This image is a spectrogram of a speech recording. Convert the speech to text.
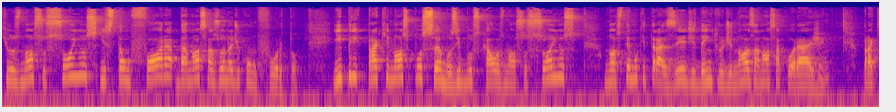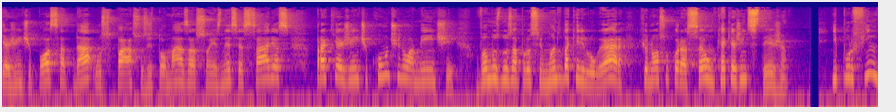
que os nossos sonhos estão fora da nossa zona de conforto. E para que nós possamos ir buscar os nossos sonhos, nós temos que trazer de dentro de nós a nossa coragem para que a gente possa dar os passos e tomar as ações necessárias para que a gente continuamente vamos nos aproximando daquele lugar que o nosso coração quer que a gente esteja. E por fim,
